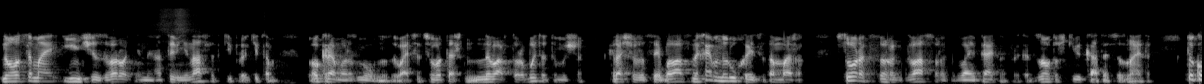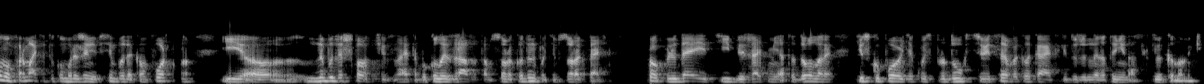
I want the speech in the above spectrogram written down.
Ну але це має інші зворотні негативні наслідки, про які там окрема розмова називається. Цього теж не варто робити, тому що краще вже цей баланс. Нехай воно рухається там межах 40, 42, 42,5, наприклад, знову трошки відкатиться. Знаєте, в такому форматі, в такому режимі всім буде комфортно і о, не буде шоків. Знаєте, бо коли зразу там 41, потім 45, Шок людей, ті біжать міняти долари, ті скуповують якусь продукцію, і це викликає такі дуже негативні наслідки в економіки.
